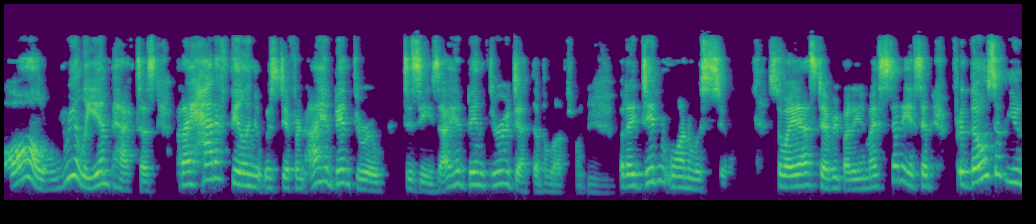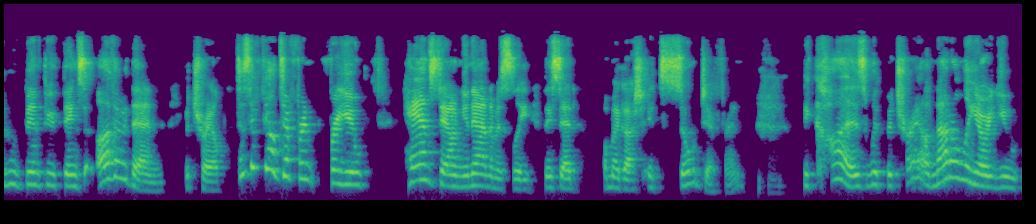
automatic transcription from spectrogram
all really impact us. But I had a feeling it was different. I had been through disease, I had been through death of a loved one, Mm. but I didn't want to assume. So I asked everybody in my study, I said, for those of you who've been through things other than betrayal, does it feel different for you? Hands down, unanimously, they said, oh my gosh, it's so different. Because with betrayal, not only are you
